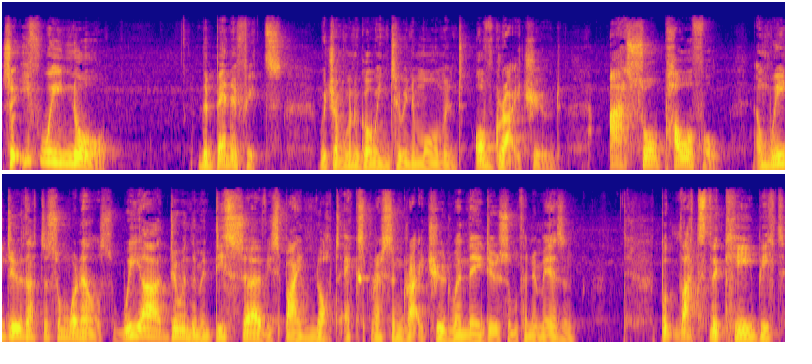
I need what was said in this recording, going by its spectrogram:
So if we know the benefits, which I'm going to go into in a moment, of gratitude, are so powerful and we do that to someone else, we are doing them a disservice by not expressing gratitude when they do something amazing. But that's the key bit.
